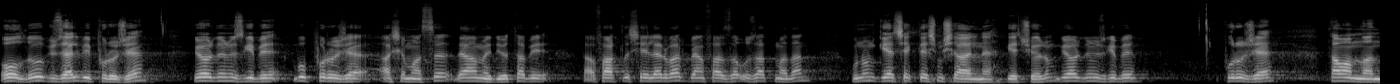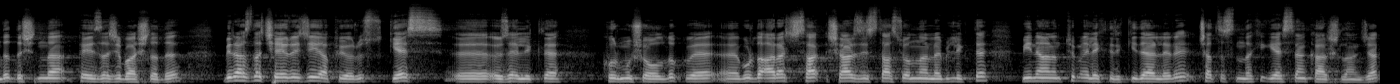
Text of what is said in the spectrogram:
olduğu güzel bir proje. Gördüğünüz gibi bu proje aşaması devam ediyor. Tabii daha farklı şeyler var. Ben fazla uzatmadan bunun gerçekleşmiş haline geçiyorum. Gördüğünüz gibi proje tamamlandı. Dışında peyzajı başladı. Biraz da çevreci yapıyoruz. GES e, özellikle kurmuş olduk ve e, burada araç şarj istasyonlarla birlikte binanın tüm elektrik giderleri çatısındaki GES'ten karşılanacak.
